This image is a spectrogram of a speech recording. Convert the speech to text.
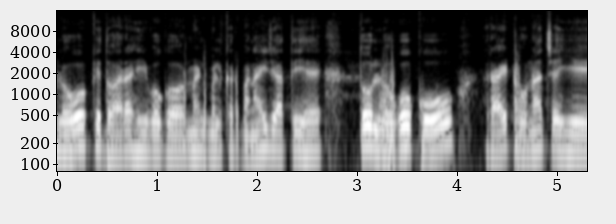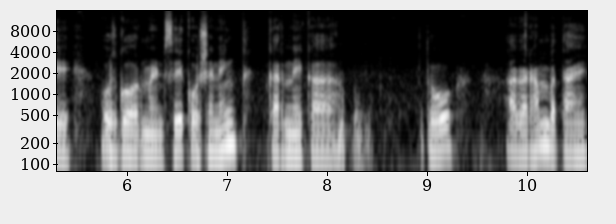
लोगों के द्वारा ही वो गवर्नमेंट मिलकर बनाई जाती है। तो लोगों को राइट होना चाहिए उस गवर्नमेंट से क्वेश्चनिंग करने का। तो अगर हम बताएँ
